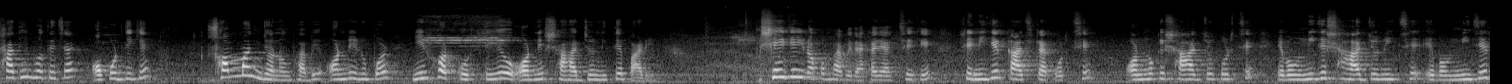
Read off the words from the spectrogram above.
স্বাধীন হতে চায়, অপরদিকে সম্মানজনকভাবে অন্যের উপর নির্ভর করতে ও অন্যের সাহায্য নিতে পারে। সেই যেই রকমভাবে দেখা যাচ্ছে যে সে নিজের কাজটা করছে, অন্যকে সাহায্য করছে এবং নিজের সাহায্য নিচ্ছে এবং নিজের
